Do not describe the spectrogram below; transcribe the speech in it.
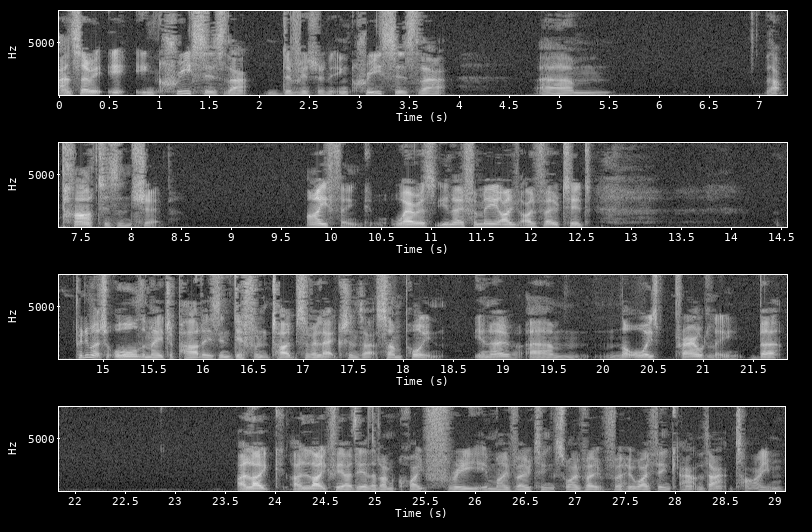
And so it, it increases that division, it increases that um, that partisanship. I think. Whereas, you know, for me, I, I voted pretty much all the major parties in different types of elections at some point. You know, um, not always proudly, but I like I like the idea that I'm quite free in my voting. So I vote for who I think at that time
